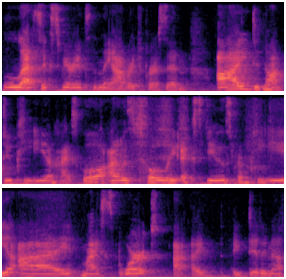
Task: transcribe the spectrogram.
less experience than the average person. I did not do PE in high school. Nice. I was totally excused from PE. I my sport I, I, I did enough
